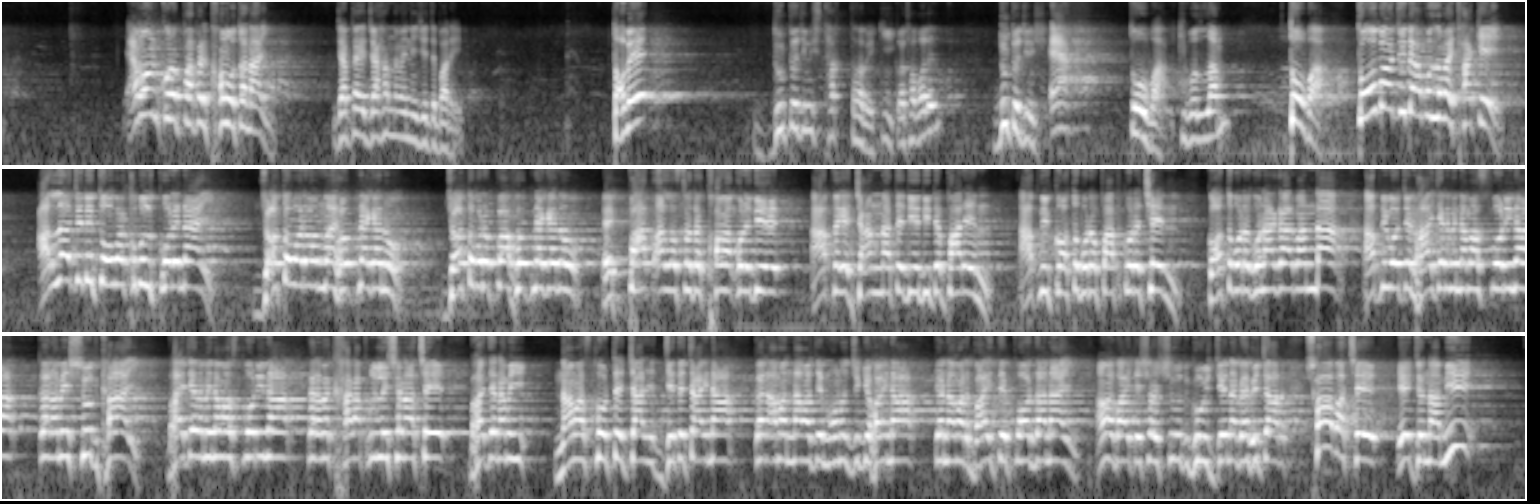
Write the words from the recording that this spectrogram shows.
এমন কোনো পাপের ক্ষমতা নাই। যা আপনাকে জাহান নামে নিয়ে যেতে পারে। তবে দুটো জিনিস থাকতে হবে। কি কথা বলেন? দুটো জিনিস। এক তোবা কি বললাম? তোবা তোবা যদি আমল নামায় থাকে, আল্লাহ যদি তোবা কবুল করে নাই যত বড় অন্যায় হোক না কেন, যত বড় পাপ হোক না কেন, এই পাপ আল্লাহর সাথে ক্ষমা করে দিয়ে আপনাকে জান্নাতে দিয়ে দিতে পারেন। আপনি কত বড় পাপ করেছেন, কত বড় গুণাগার বান্দা। আপনি বলছেন ভাইজান আমি নামাজ পড়ি না, কারণ আমি সুদ খাই। ভাইজান আমি নামাজ পড়ি না, কারণ আমার খারাপ রিলেশন আছে। ভাইজান আমি নামাজ পড়তে যেতে চাই না, কারণ আমার নামাজে মনোযোগী হয় না, কারণ আমার বাড়িতে পর্দা নাই, আমার বাড়িতে সব সুদ, ঘুষ, জেনা, ব্যভিচার সব আছে। এই জন্য আমি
